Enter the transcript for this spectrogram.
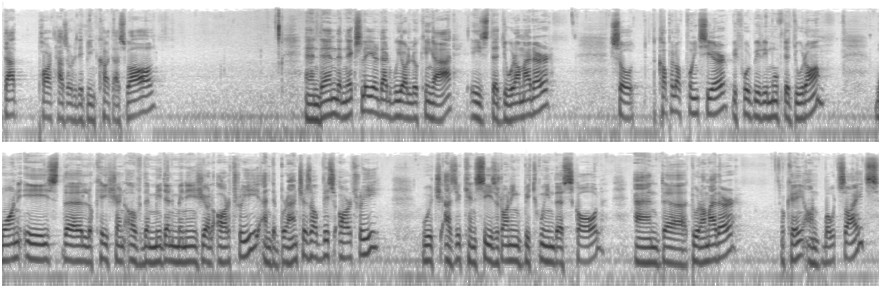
That part has already been cut as well. And then the next layer that we are looking at is the dura mater. So a couple of points here before we remove the dura. One is the location of the middle meningeal artery and the branches of this artery, which as you can see is running between the skull and the dura mater, okay, on both sides.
